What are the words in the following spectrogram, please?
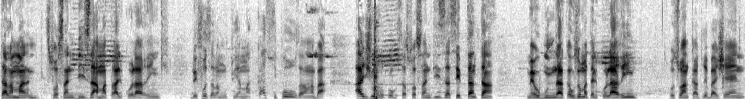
tala ma 70 ans matala likolo ya ring do il faut ozala motu ya makasi mpo ozala na ba age oyo okokisa 70 ans 70 ans mais obundaka ozomata likolo ya ring ozo encadre ba jeune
